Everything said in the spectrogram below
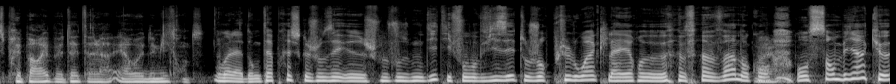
se préparer peut-être à la RE 2030. Voilà, donc d'après ce que je vous, ai, euh, je vous me dites, il faut viser toujours plus loin que la RE 2020. Donc on, on, sent bien qu'il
